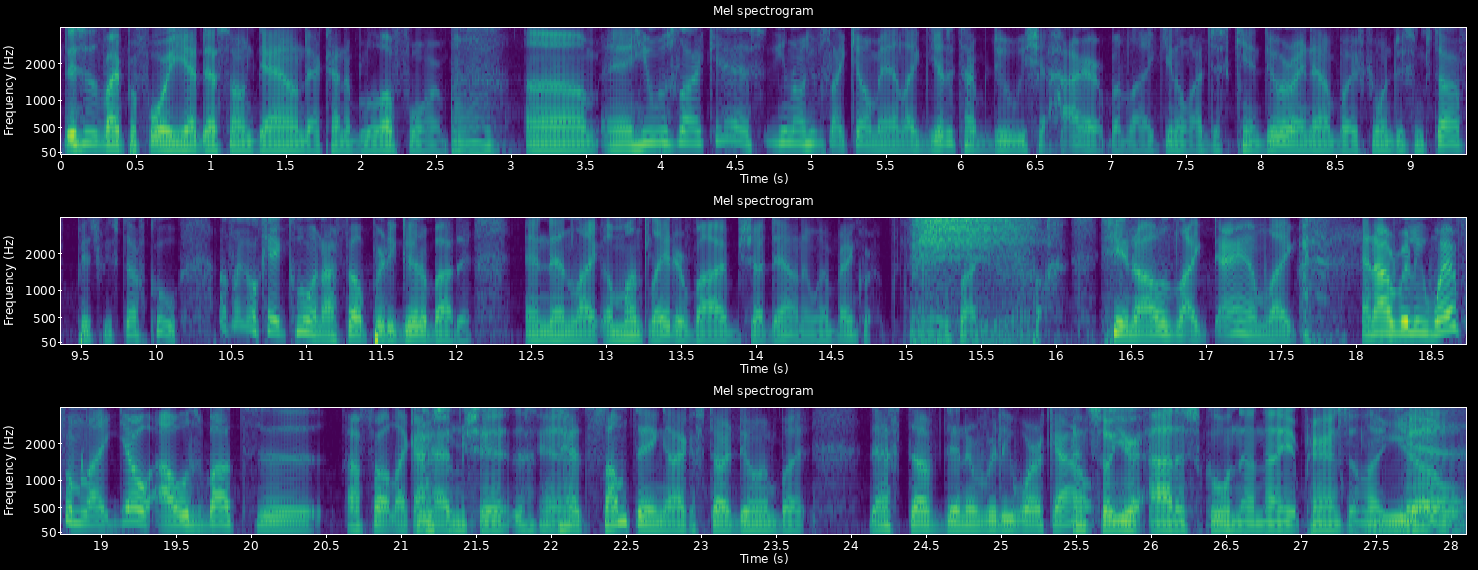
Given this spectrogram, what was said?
this is right before he had that song down that kind of blew up for him. Mhm. Um, and he was like, "Yes, you know," he was like, "Yo, man, like you're the type of dude we should hire, but like, you know, I just can't do it right now. But if you want to do some stuff, pitch me stuff, cool." I was like, "Okay, cool," and I felt pretty good about it. And then like a month later, Vibe shut down and went bankrupt. And it was like, fuck. you know, I was like, "Damn!" Like, and I really went from like, "Yo," I was about to, I felt like I had some shit, yeah. had something I could start doing, but that stuff didn't really work out. And so you're out of school now. Now your parents are like, Yeah. "Yo,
